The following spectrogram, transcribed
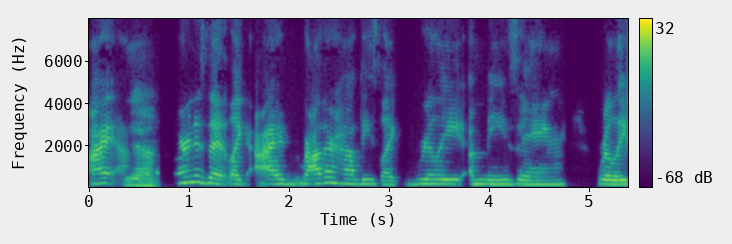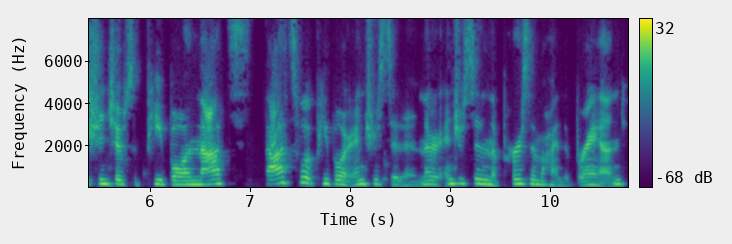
I yeah. learned is that like I'd rather have these like really amazing relationships with people and that's that's what people are interested in. They're interested in the person behind the brand.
